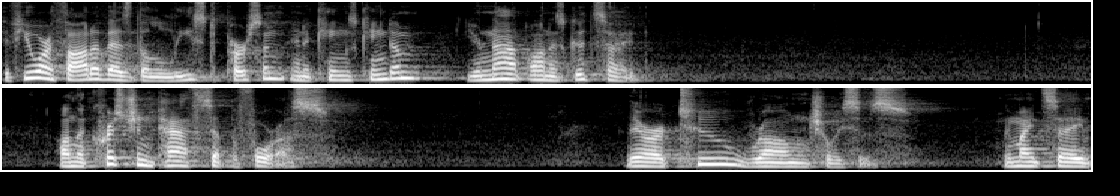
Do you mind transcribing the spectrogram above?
If you are thought of as the least person in a king's kingdom, you're not on his good side. On the Christian path set before us, there are two wrong choices. We might say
